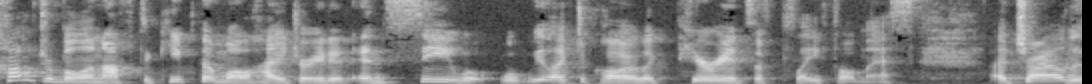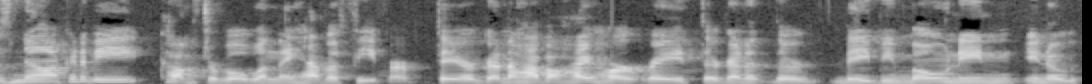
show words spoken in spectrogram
comfortable enough to keep them well hydrated and see what, what we like to call our like periods of playfulness. A child is not going to be comfortable when they have a fever. They are going to have a high heart rate. They're going to they're maybe moaning, you know,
